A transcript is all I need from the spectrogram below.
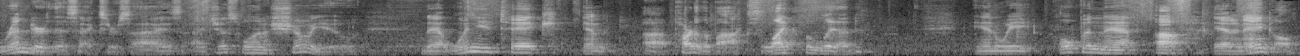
render this exercise. I just want to show you that when you take an, uh, part of the box, like the lid, and we open that up at an angle,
